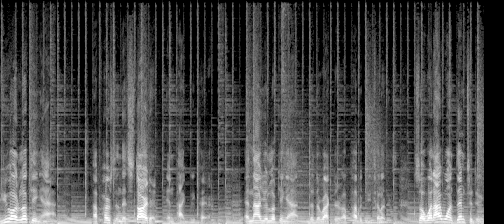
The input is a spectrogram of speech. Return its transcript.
You are looking at a person that started in pipe repair, and now you're looking at the Director of Public Utilities. So what I want them to do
